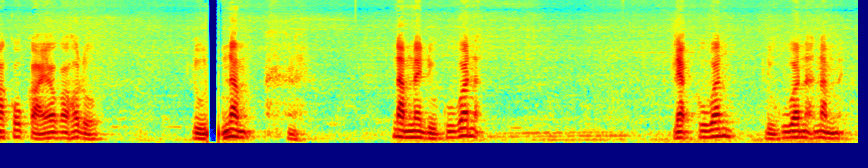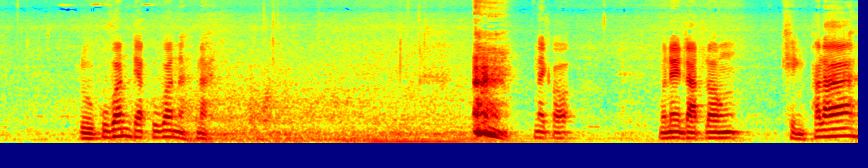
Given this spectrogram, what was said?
มักก็กายก็เขาหลหลูน้ำน้ำในหลูกูวันเรียกกูวันะแหลกกูวัน đủ cú văn năm này đủ cú văn đẹp cú văn này này này có bữa nay đặt lòng khỉnh pha la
